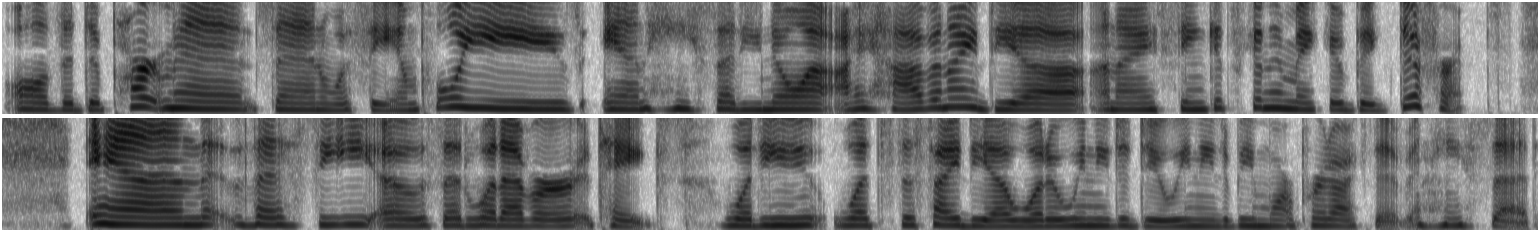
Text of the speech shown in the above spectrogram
all the departments and with the employees and he said, "You know what? I have an idea and I think it's going to make a big difference." And the CEO said, "Whatever it takes. What do you what's this idea? What do we need to do? We need to be more productive." And he said,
